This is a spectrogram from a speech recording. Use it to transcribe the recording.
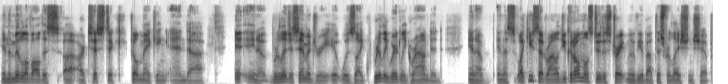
in the middle of all this uh, artistic filmmaking and uh you know religious imagery it was like really weirdly grounded in a in a like you said ronald you could almost do the straight movie about this relationship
